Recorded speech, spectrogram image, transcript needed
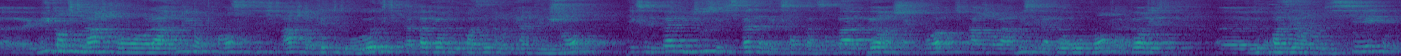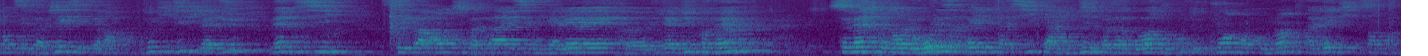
Euh, lui, quand il marche dans la rue en France, il dit qu'il marche la tête haute, qu'il n'a pas peur de croiser le regard des gens et que ce n'est pas du tout ce qui se passe avec Samba. Samba a peur à chaque fois, quand il marche dans la rue, c'est la peur au ventre, la peur euh, de croiser un policier, qu'on lui demande ses papiers, etc. Donc il dit qu'il a dû, même si ses parents, son papa est sénégalais, euh, il a dû quand même se mettre dans le rôle et ça n'a pas car il dit ne pas avoir beaucoup de points en commun avec Samba.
